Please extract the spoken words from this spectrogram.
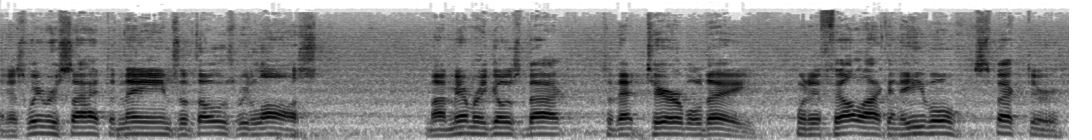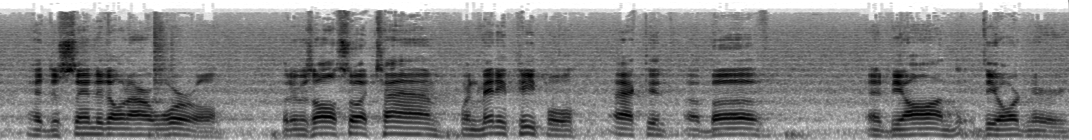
And as we recite the names of those we lost, my memory goes back to that terrible day when it felt like an evil specter had descended on our world. But it was also a time when many people acted above and beyond the ordinary.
